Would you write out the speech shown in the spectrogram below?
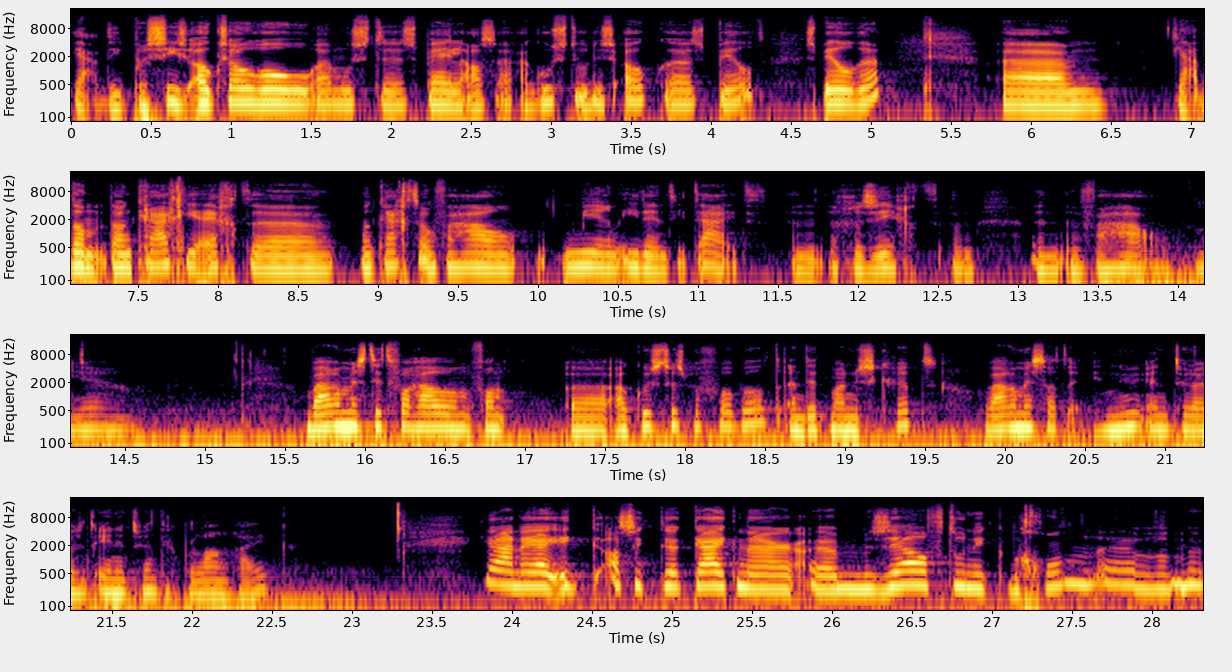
ja, die precies ook zo'n rol moest spelen als Augusto dus ook speelt, speelde. Um, ja, dan, dan krijg je echt, uh, dan krijgt zo'n verhaal meer een identiteit, een, een gezicht, een, een, een, verhaal. Ja. Waarom is dit verhaal van uh, Augustus bijvoorbeeld en dit manuscript, waarom is dat nu in 2021 belangrijk? Ja, nou ja, ik, als ik uh, kijk naar mezelf toen ik begon me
